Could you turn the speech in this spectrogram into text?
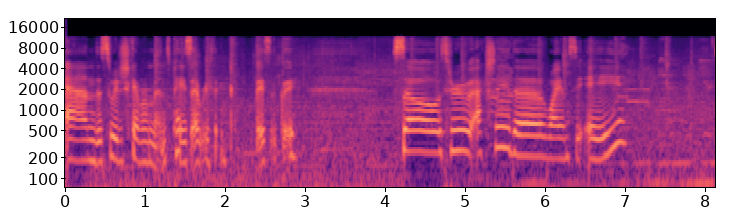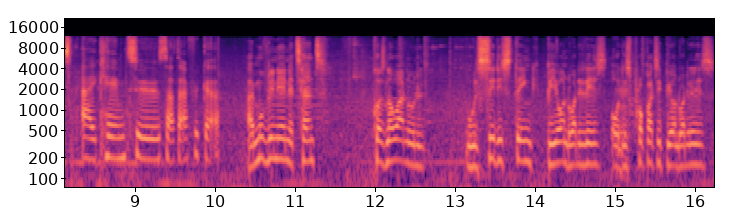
and the Swedish government pays everything, basically. So through actually the YMCA, I came to South Africa. I moved in here in a tent because no one will will see this thing beyond what it is or this property beyond what it is.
